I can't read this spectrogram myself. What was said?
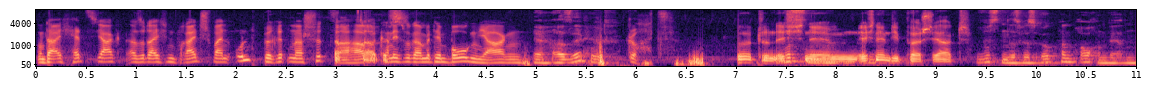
Und da ich Hetzjagd, also da ich ein Breitschwein und berittener Schütze Ja, habe, kann ich sogar mit dem Bogen jagen. Ja, sehr gut. Gott. Gut, und ich nehme ich nehm die Pirschjagd. Wir wussten, dass wir es irgendwann brauchen werden.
